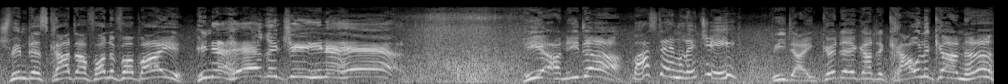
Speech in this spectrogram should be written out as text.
schwimmt es gerade da vorne vorbei. Hinterher, Richie, hinterher! Hier, Anita. Was denn, Richie? Wie dein Göttergatte kraulen kann, hä?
